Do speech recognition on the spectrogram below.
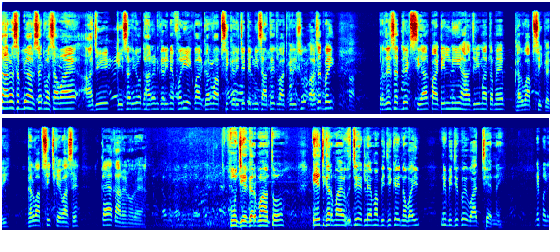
ધારાસભ્ય હર્ષદ વસાવાએ આજે કેસરીઓ ધારણ કરીને ફરી એકવાર ઘર વાપસી કરી છે. તેમની સાથે જ વાત કરીશું. હર્ષદભાઈ પ્રદેશ અધ્યક્ષ સી આર પાટીલની હાજરીમાં તમે ઘર વાપસી કરી. ઘર વાપસી જ કહેવાશે. કયા કારણો રહ્યા? હું જે ઘરમાં હતો એ જ ઘરમાં આવ્યો છે એટલે એમાં બીજી કઈ નવાઈ ની બીજી કોઈ વાત છે નહીં. નહીં પણ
